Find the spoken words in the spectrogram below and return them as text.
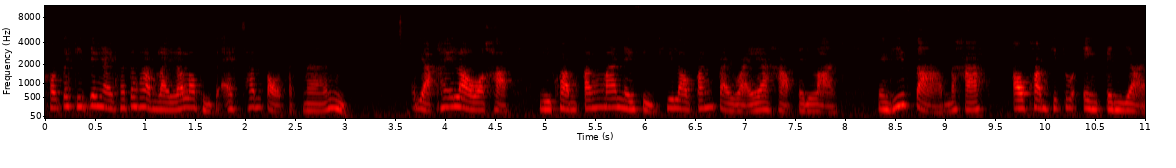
เขาจะคิดยังไงเขาจะทำอะไรแล้วเราถึงจะแอคชั่นต่อจากนั้น อยากให้เราอะค่ะ มีความตั้งมั่นในสิ่งที่เราตั้งใจไว้อะค่ะ เป็นหลัก อย่างที่สามนะคะ เอาความคิดตัวเองเป็นใหญ่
